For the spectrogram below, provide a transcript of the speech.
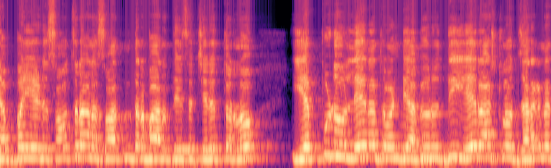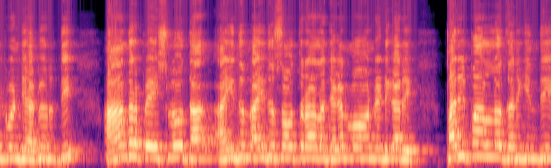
డెబ్బై ఏడు సంవత్సరాల స్వాతంత్ర భారతదేశ చరిత్రలో ఎప్పుడూ లేనటువంటి అభివృద్ధి ఏ రాష్ట్రంలో జరగనటువంటి అభివృద్ధి ఆంధ్రప్రదేశ్లో దా ఐదు ఐదు సంవత్సరాల జగన్మోహన్ రెడ్డి గారి పరిపాలనలో జరిగింది.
